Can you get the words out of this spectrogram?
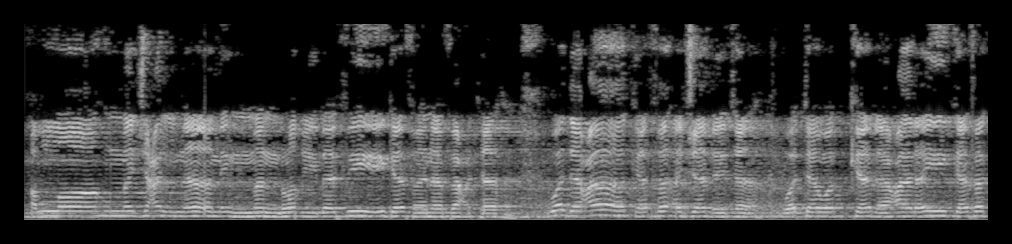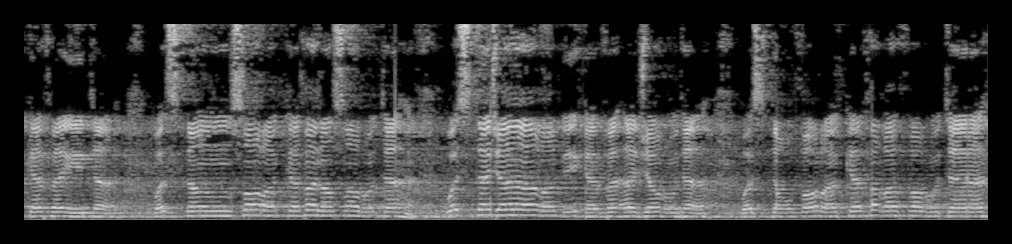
اللهم اجعلنا ممن رغب فيك فنفعته ودعاك فأجبته وتوكل عليك فكفيته واستنصرك فنصرته واستجار بك فأجرته واستغفرك فغفرت له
